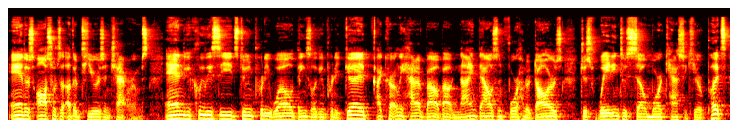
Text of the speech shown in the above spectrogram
And there's all sorts of other tiers and chat rooms. And you can clearly see it's doing pretty well. Things are looking pretty good. I currently have about, about $9,400 just waiting to sell more cash secure puts.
